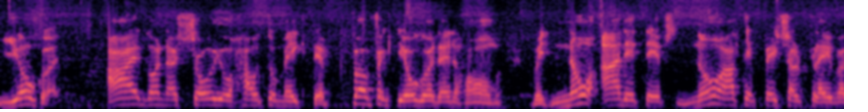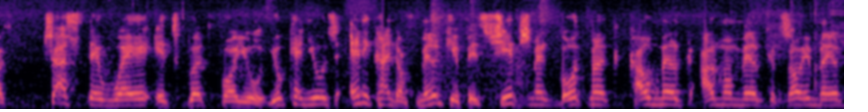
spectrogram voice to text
yogurt. I'm gonna show you how to make the perfect yogurt at home with no additives, no artificial flavors, just the way it's good for you. You can use any kind of milk, if it's sheep's milk, goat milk, cow milk, almond milk, soy milk.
